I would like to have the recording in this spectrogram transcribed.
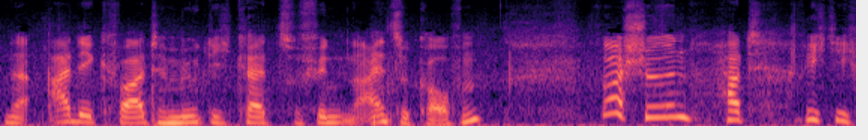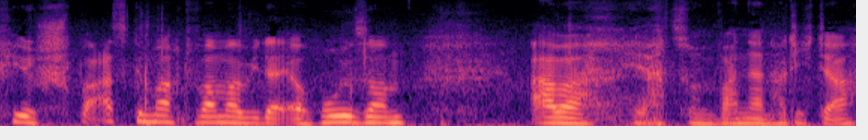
eine adäquate Möglichkeit zu finden, einzukaufen. War schön, hat richtig viel Spaß gemacht, war mal wieder erholsam. Aber ja, zum Wandern hatte ich da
